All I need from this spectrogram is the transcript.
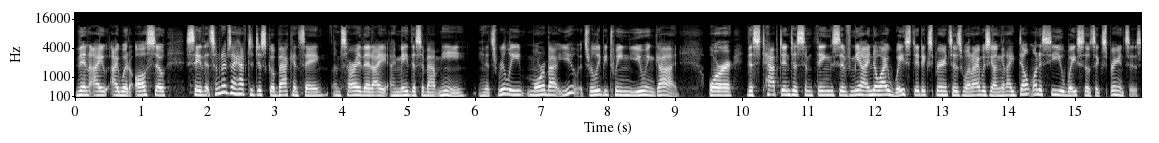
then I, I would also say that sometimes I have to just go back and say, I'm sorry that I, I made this about me, and it's really more about you. It's really between you and God. Or this tapped into some things of me. I know I wasted experiences when I was young, and I don't want to see you waste those experiences.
